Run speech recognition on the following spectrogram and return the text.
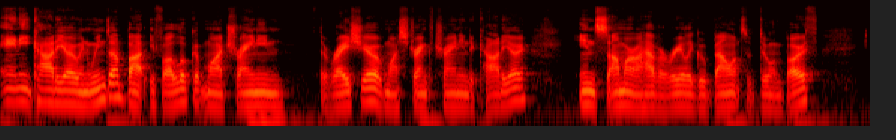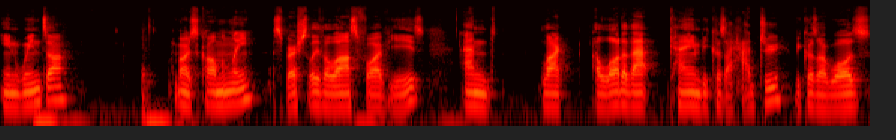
any cardio in winter, but if I look at my training, the ratio of my strength training to cardio, in summer I have a really good balance of doing both. In winter, most commonly, especially the last five years, and like a lot of that came because I had to, because I was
